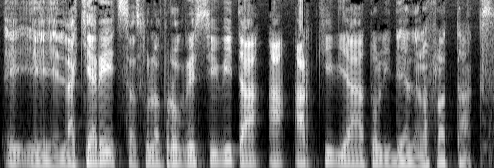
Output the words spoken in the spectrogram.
e, e la chiarezza sulla progressività ha archiviato l'idea della flat tax.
